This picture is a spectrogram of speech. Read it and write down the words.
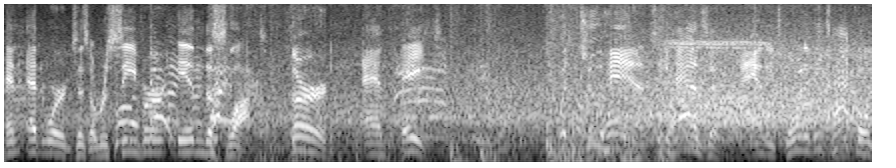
And Edwards is a receiver in the slot. Third and eight. With two hands, he has it. And he's going to be tackled,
